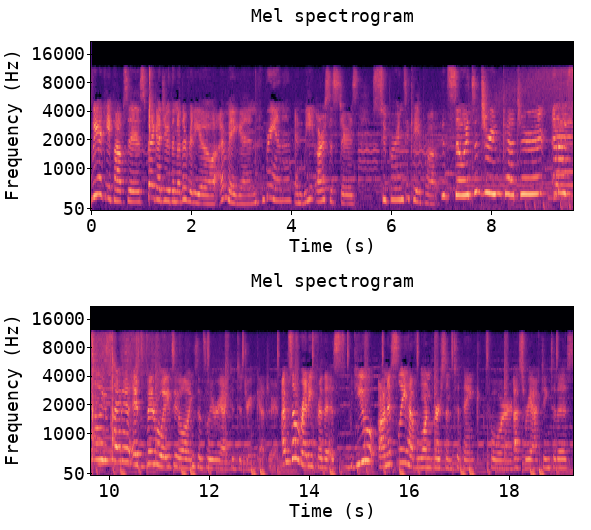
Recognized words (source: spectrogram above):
we are K-Popsis, back at you with another video. I'm Megan. Brianna. And we are sisters, super into K-pop. And so into Dreamcatcher. And I'm so excited. It's been way too long since we reacted to Dreamcatcher. I'm so ready for this. You honestly have one person to thank for us reacting to this.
